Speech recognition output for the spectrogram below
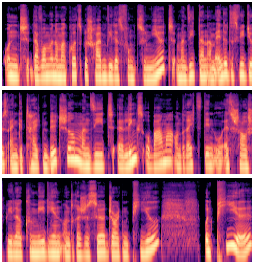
Und da wollen wir nochmal kurz beschreiben, wie das funktioniert. Man sieht dann am Ende des Videos einen geteilten Bildschirm. Man sieht äh, links Obama und rechts den US-Schauspieler, Comedian und Regisseur Jordan Peele. Und Peel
